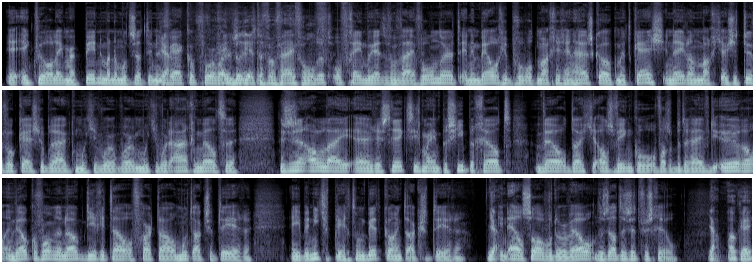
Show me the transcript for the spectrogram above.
ik wil alleen maar pinnen, maar dan moeten ze dat in de Ja, verkoopvoorwaarden Geen biljetten zetten. van 500. Of, of geen biljetten van 500. En in België bijvoorbeeld mag je geen huis kopen met cash. In Nederland mag je, als je te veel cash gebruikt, moet je, moet je worden aangemeld. Dus er zijn allerlei restricties. Maar in principe geldt wel dat je als winkel of als bedrijf die euro, in welke vorm dan ook, digitaal of kwartaal, moet accepteren. En je bent niet verplicht om bitcoin te accepteren. Ja. In El Salvador wel. Dus dat is het verschil. Ja, oké.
